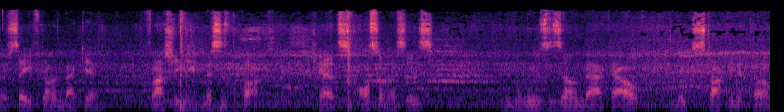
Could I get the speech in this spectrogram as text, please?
They're safe going back in. Flashee misses the puck. Jets also misses. And lose the zone back out. Luke's stopping it though.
